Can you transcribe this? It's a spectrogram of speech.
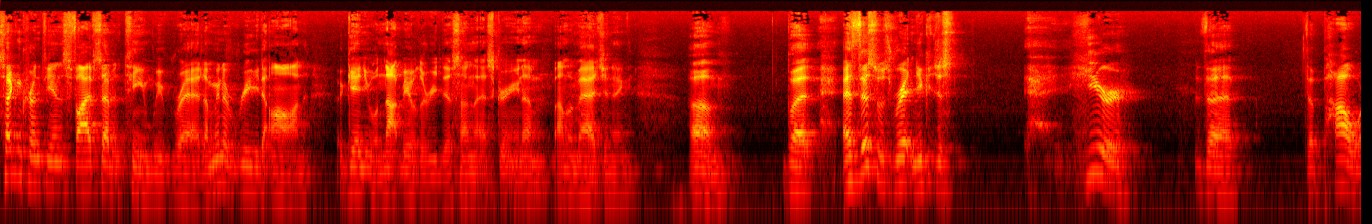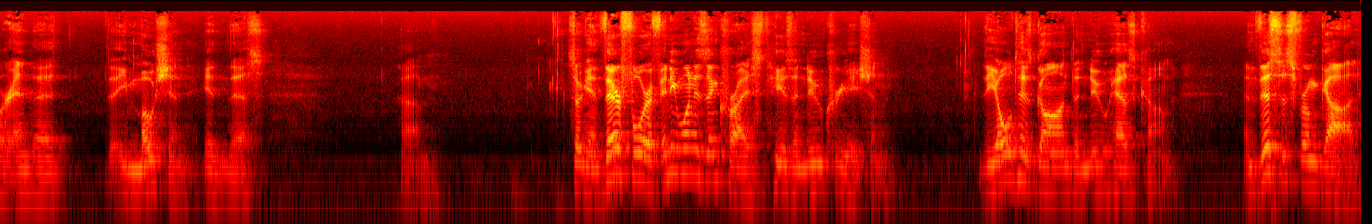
2 Corinthians 5.17 we've read. I'm going to read on. Again, you will not be able to read this on that screen, I'm, I'm imagining. Um, but as this was written, you could just hear the, the power and the, the emotion in this. Um, so again, therefore, if anyone is in Christ, he is a new creation. The old has gone, the new has come. And this is from God,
